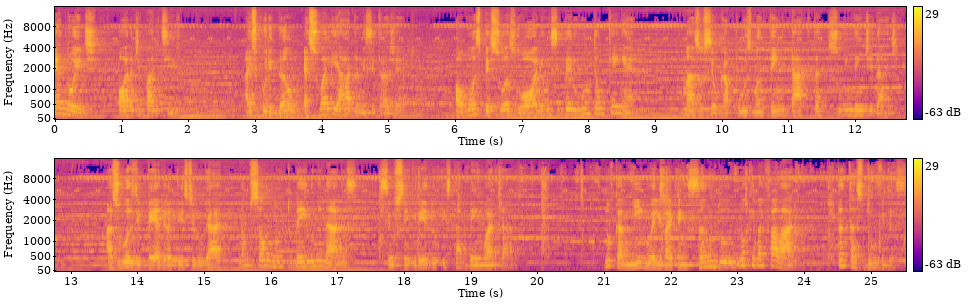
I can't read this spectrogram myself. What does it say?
É noite, hora de partir. A escuridão é sua aliada nesse trajeto. Algumas pessoas o olham e se perguntam quem é mas o seu capuz mantém intacta sua identidade. As ruas de pedra deste lugar não são muito bem iluminadas, seu segredo está bem guardado. No caminho ele vai pensando no que vai falar, tantas dúvidas.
